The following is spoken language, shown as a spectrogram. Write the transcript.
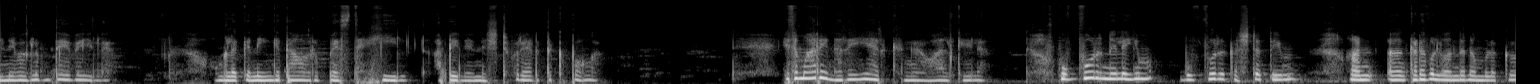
நினைவுகளும் தேவையில்லை. உங்களுக்கு நீங்கள் தான் ஒரு பெஸ்ட் ஹீல் அப்படின்னு நினச்சிட்டு ஒரு இடத்துக்கு போங்க. இது மாதிரி நிறைய இருக்குங்க வாழ்க்கையில். ஒவ்வொரு நிலையும் ஒவ்வொரு கஷ்டத்தையும் அன் கடவுள் வந்து நம்மளுக்கு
